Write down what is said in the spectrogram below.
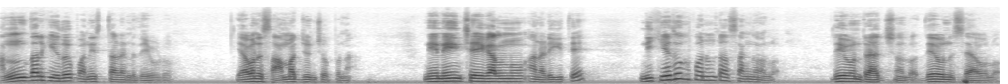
అందరికీ ఏదో పనిస్తాడండి దేవుడు. ఎవరి సామర్థ్యం చొప్పున. నేనేం చేయగలను అని అడిగితే నీకేదో ఒక పని ఉంటుంది సంఘంలో దేవుని రాజ్యంలో దేవుని సేవలో.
